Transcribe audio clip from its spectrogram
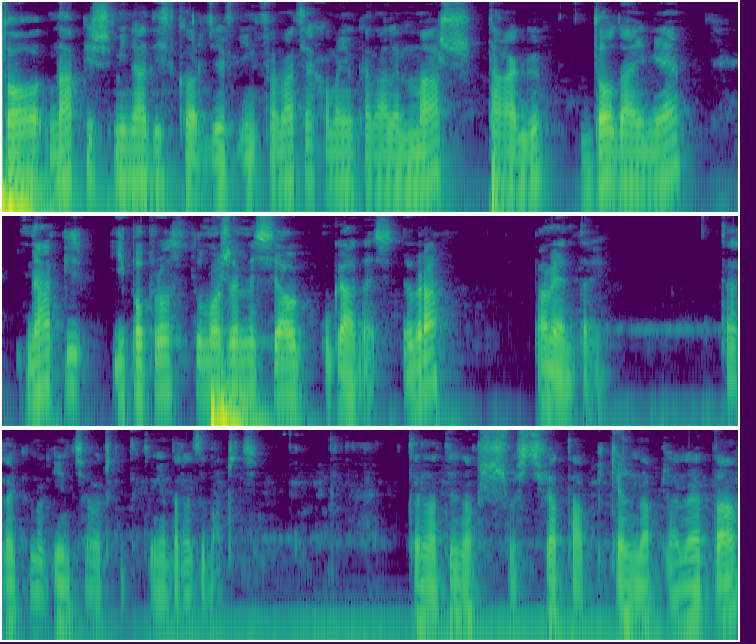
to napisz mi na Discordzie, w informacjach o moim kanale masz tag, dodaj mnie napisz i po prostu możemy się ugadać, dobra? Pamiętaj. Te takie mrugnięcie oczkiem, tylko nie da rady zobaczyć. Alternatywna przyszłość świata, piekielna planeta,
